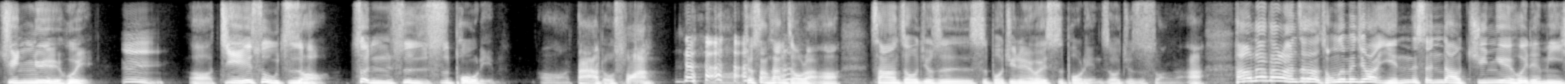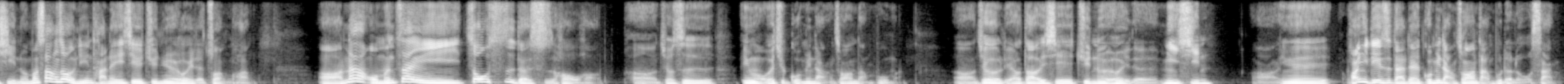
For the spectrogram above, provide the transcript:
军乐会，嗯。哦，结束之后正式撕破脸哦，大家都爽，就上上周了啊，上上周就是撕破军乐会撕破脸之后就是爽了啊。好，那当然这个从这边就要延伸到军乐会的秘辛我们上周已经谈了一些军乐会的状况啊。那我们在周四的时候哈，呃，就是因为我会去国民党中央党部嘛，啊，就聊到一些军乐会的秘辛啊。因为环宇电视台在国民党中央党部的楼上。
